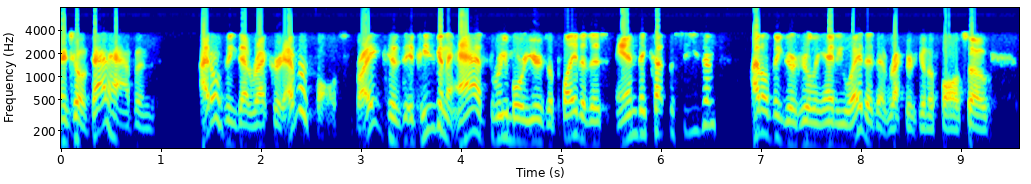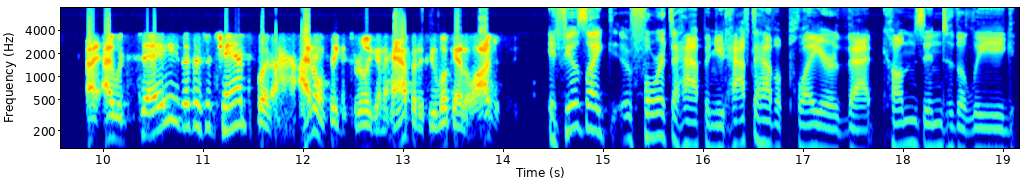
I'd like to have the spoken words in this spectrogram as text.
And so if that happens, I don't think that record ever falls, right? Because if he's going to add three more years of play to this and they cut the season, I don't think there's really any way that that record's going to fall. So I, I would say that there's a chance, but I don't think it's really going to happen if you look at it logically. It feels like for it to happen, you'd have to have a player that comes into the league,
